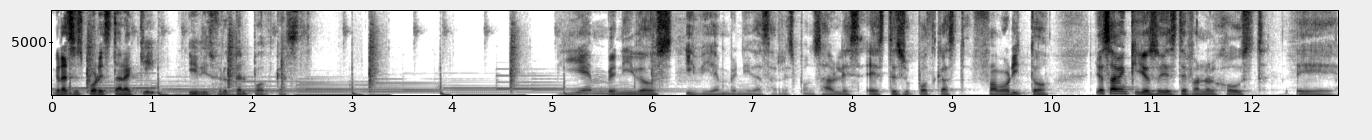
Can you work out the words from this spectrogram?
Gracias por estar aquí y disfruta el podcast. Bienvenidos y bienvenidas a Responsables. Este es su podcast favorito. Ya saben que yo soy Estefano, el host eh,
